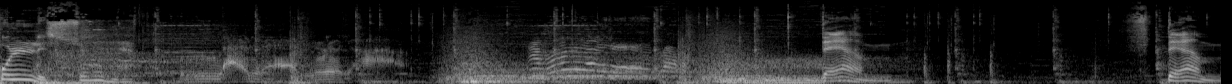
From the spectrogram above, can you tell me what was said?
홀리 쉣. Damn. Damn.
